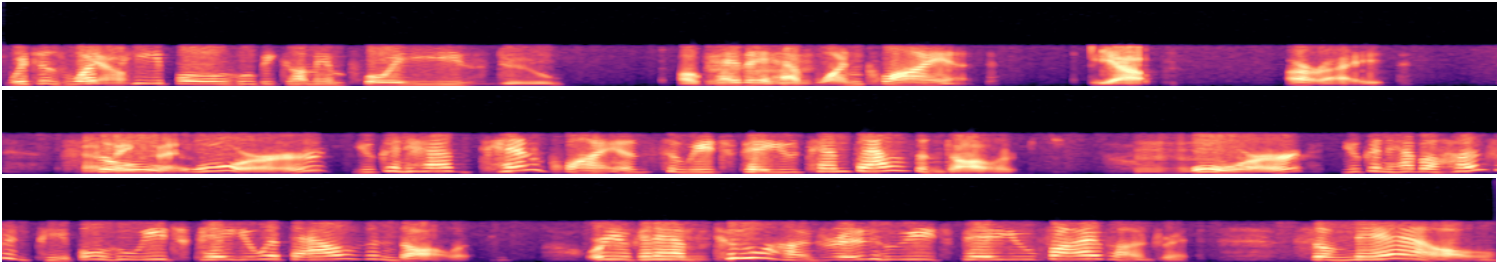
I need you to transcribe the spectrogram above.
which is what Yeah. people who become employees do. Okay, they have one client. Yep. All right. That so, or you can have ten clients who each pay you ten thousand dollars. Mm-hmm. Or you can have a hundred people who each pay you a thousand dollars. Or you can have Mm-hmm. two hundred who each pay you five hundred. So now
